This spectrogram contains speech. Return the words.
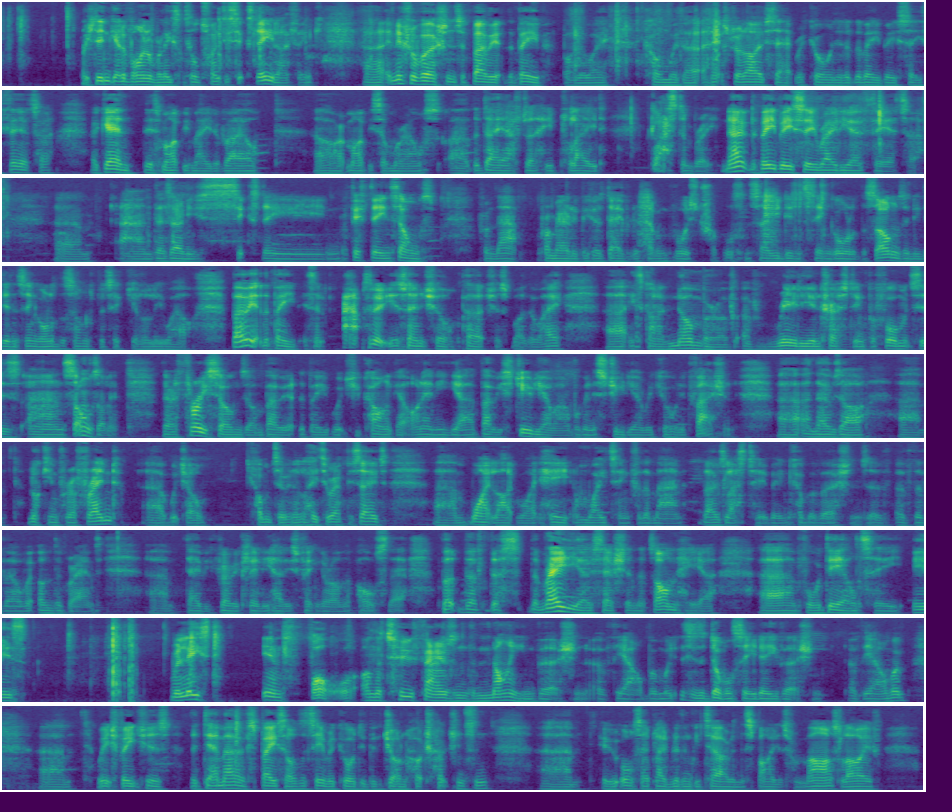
which didn't get a vinyl release until 2016, I think. Uh, initial versions of Bowie at the Beeb, by the way, come with a, an extra live set recorded at the BBC Theatre. Again, this might be Maida Vale, or it might be somewhere else, uh, the day after he played Glastonbury. No, the BBC Radio Theatre. Um, and there's only 16, 15 songs from that, primarily because David was having voice troubles, and so he didn't sing all of the songs, and he didn't sing all of the songs particularly well. Bowie at the Beeb is an absolutely essential purchase, by the way. Uh, it's got a number of, of really interesting performances and songs on it. There are three songs on Bowie at the Beeb which you can't get on any uh, Bowie studio album in a studio recorded fashion, uh, and those are um, Looking for a Friend, uh, which I'll come to in a later episode, um, White Light, White Heat, and Waiting for the Man. Those last two being cover versions of, of the Velvet Underground. Um, David very clearly had his finger on the pulse there. But the the, the radio session that's on here um, for DLT is released in full on the 2009 version of the album. This is a double CD version of the album, um, which features the demo of Space Oddity recorded with John Hutch Hutchinson, um, who also played rhythm guitar in the Spiders from Mars live,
